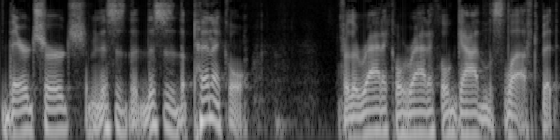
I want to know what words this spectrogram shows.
their church. I mean, this is the this is the pinnacle for the radical, radical, godless left. But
